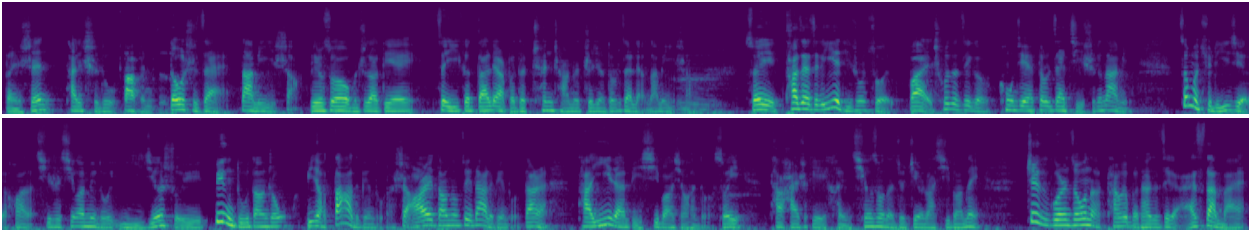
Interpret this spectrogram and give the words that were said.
本身它的尺度大分子都是在纳米以上。比如说，我们知道 DNA 这一个单链把它抻长的直径都是在两纳米以上。嗯所以它在这个液体中所摆出的这个空间都是在几十个纳米。这么去理解的话呢，其实新冠病毒已经属于病毒当中比较大的病毒了，是 RNA 当中最大的病毒。当然，它依然比细胞小很多，所以它还是可以很轻松的就进入到细胞内。这个过程中呢，它会把它的这个 S 蛋白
